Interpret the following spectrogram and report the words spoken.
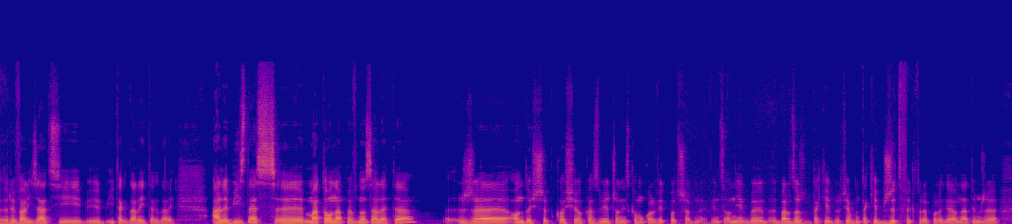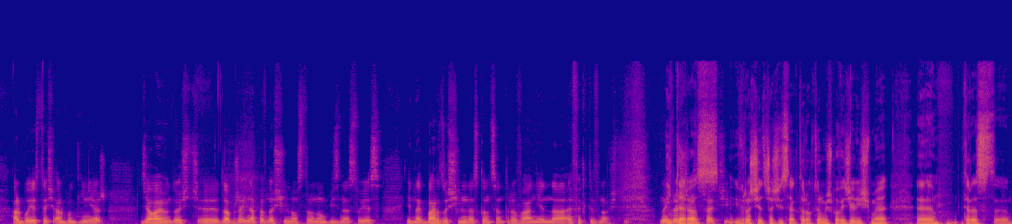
rywalizacji i, tak dalej, i tak dalej. Ale biznes ma tą na pewno zaletę, że on dość szybko się okazuje, czy on jest komukolwiek potrzebny. Więc on jakby bardzo takie, chciałbym, takie brzytwy, które polegają na tym, że albo jesteś, albo giniesz, działają dość e, dobrze i na pewno silną stroną biznesu jest jednak bardzo silne skoncentrowanie na efektywności. No i, I teraz trzeci. i wreszcie trzeci sektor, o którym już powiedzieliśmy. E, teraz e,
